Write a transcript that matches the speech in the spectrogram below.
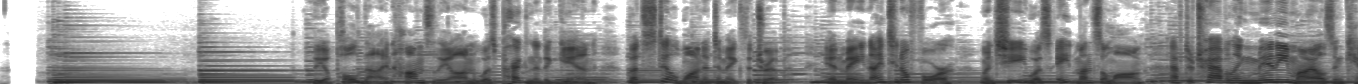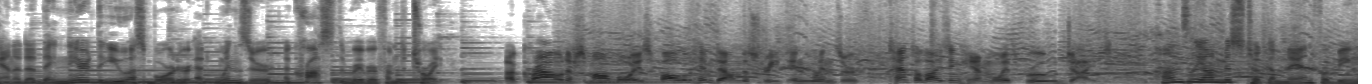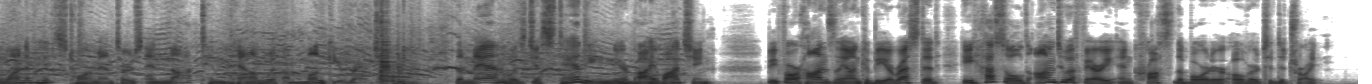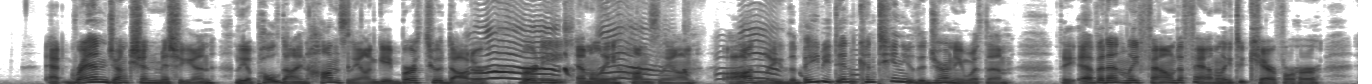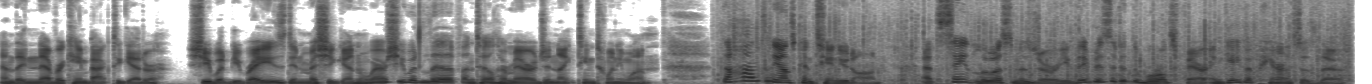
Leopoldine Hanslian was pregnant again, but still wanted to make the trip. In May 1904, when she was eight months along, after traveling many miles in Canada, they neared the U.S. border at Windsor across the river from Detroit. A crowd of small boys followed him down the street in Windsor, tantalizing him with rude jibes. Hanslian mistook a man for being one of his tormentors and knocked him down with a monkey wrench. The man was just standing nearby watching. Before Hanslian could be arrested, he hustled onto a ferry and crossed the border over to Detroit. At Grand Junction, Michigan, Leopoldine Hanslian gave birth to a daughter, Bertie Emily Hanslian. Oddly, the baby didn't continue the journey with them. They evidently found a family to care for her, and they never came back together. She would be raised in Michigan, where she would live until her marriage in 1921. The Hanslians continued on. At St. Louis, Missouri, they visited the World's Fair and gave appearances there.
